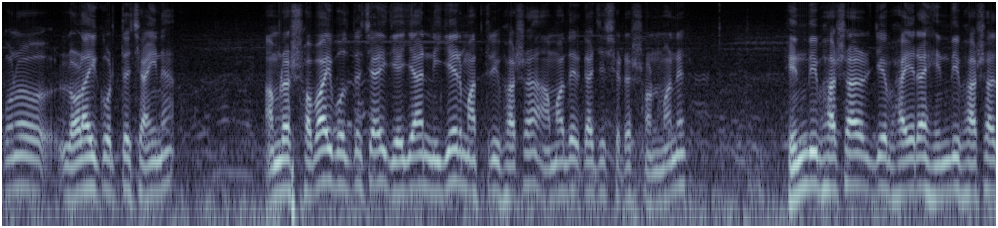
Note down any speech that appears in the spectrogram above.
কোনো লড়াই করতে চাই না। আমরা সবাই বলতে চাই যে যার নিজের মাতৃভাষা আমাদের কাছে সেটা সম্মানের। হিন্দি ভাষার যে ভাইয়েরা হিন্দি ভাষা,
